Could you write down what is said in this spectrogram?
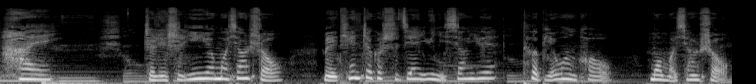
嗨，这里是音乐莫相守，每天这个时间与你相约，特别问候，默默相守。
